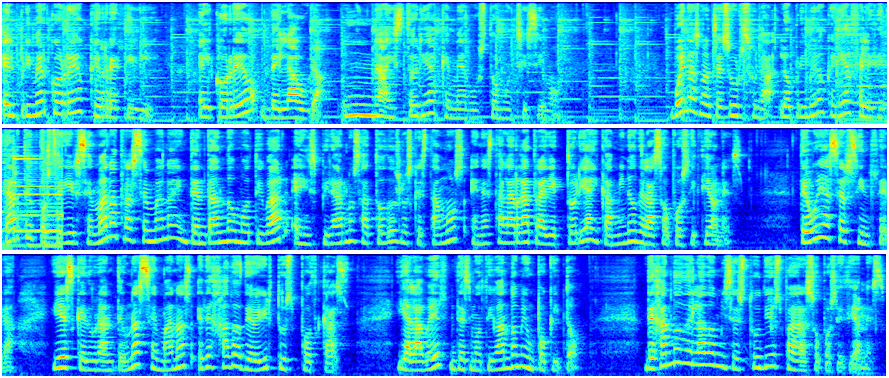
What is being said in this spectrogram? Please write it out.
El primer correo que recibí, el correo de Laura, una historia que me gustó muchísimo. Buenas noches Úrsula, lo primero quería felicitarte por seguir semana tras semana intentando motivar e inspirarnos a todos los que estamos en esta larga trayectoria y camino de las oposiciones. Te voy a ser sincera, y es que durante unas semanas he dejado de oír tus podcasts, y a la vez desmotivándome un poquito, dejando de lado mis estudios para las oposiciones.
